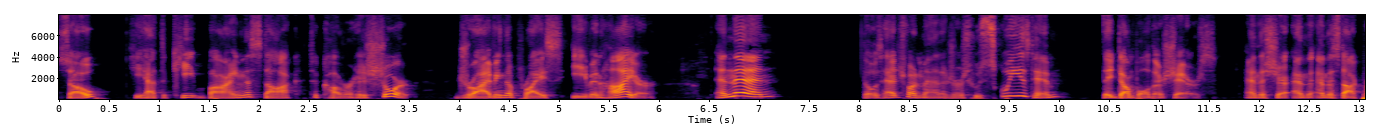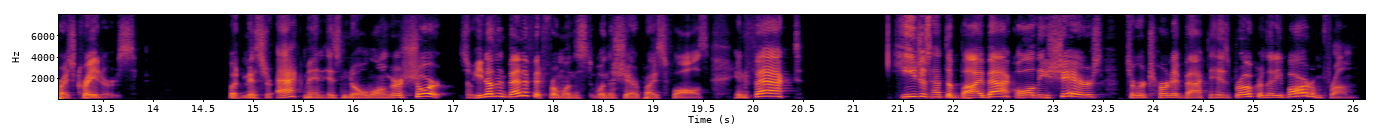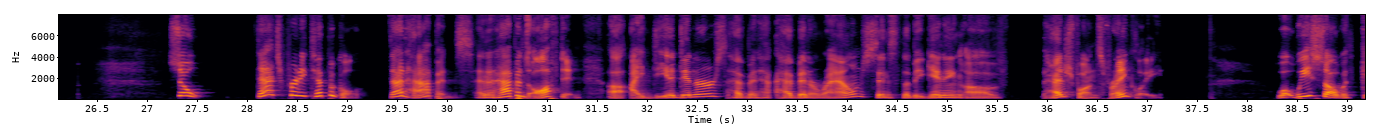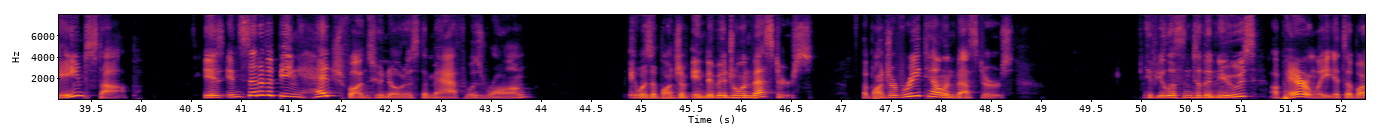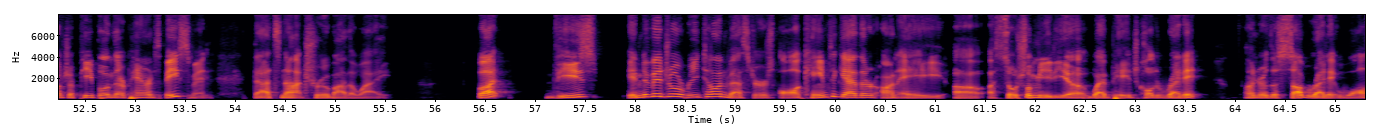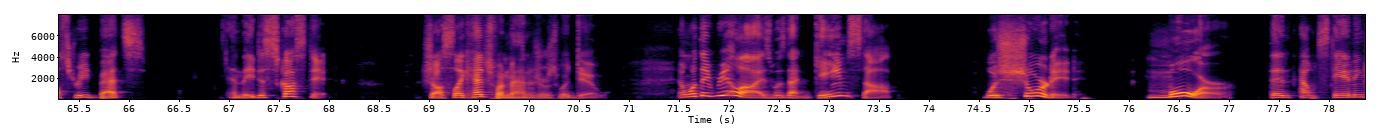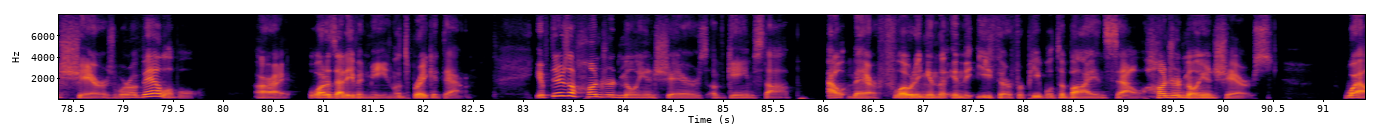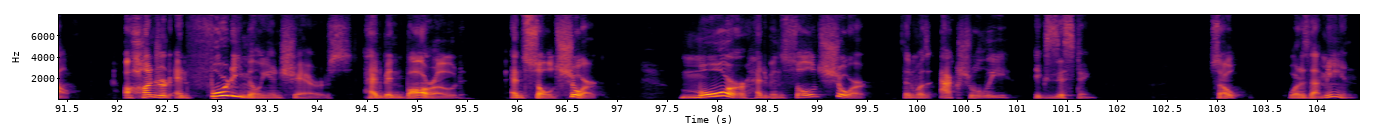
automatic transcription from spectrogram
So he had to keep buying the stock to cover his short, driving the price even higher. And then those hedge fund managers who squeezed him, they dump all their shares and the share and, and the stock price craters. But Mr. Ackman is no longer short, so he doesn't benefit from when the when the share price falls. In fact, he just had to buy back all these shares to return it back to his broker that he borrowed them from. So that's pretty typical. That happens, and it happens often. Uh, idea dinners have been have been around since the beginning of hedge funds. Frankly, what we saw with GameStop is instead of it being hedge funds who noticed the math was wrong, it was a bunch of individual investors, a bunch of retail investors if you listen to the news, apparently it's a bunch of people in their parents' basement. That's not true, by the way. But these individual retail investors all came together on a uh, a social media webpage called Reddit under the subreddit Wall Street Bets, and they discussed it, just like hedge fund managers would do. And what they realized was that GameStop was shorted more than outstanding shares were available. All right. What does that even mean? Let's break it down. If there's a hundred million shares of GameStop out there floating in the in the ether for people to buy and sell, 100 million shares. Well, 140 million shares had been borrowed and sold short. More had been sold short than was actually existing. So, what does that mean?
